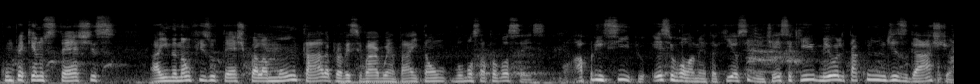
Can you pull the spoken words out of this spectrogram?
com pequenos testes Ainda não fiz o teste com ela montada para ver se vai aguentar, então vou mostrar para vocês. A princípio, esse rolamento aqui é o seguinte, esse aqui meu ele tá com um desgaste, ó.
